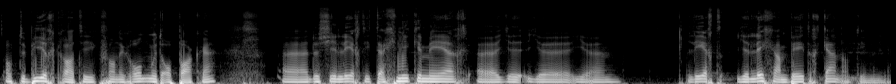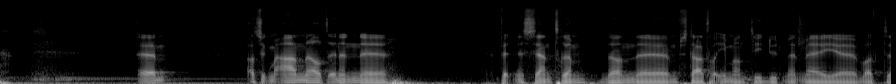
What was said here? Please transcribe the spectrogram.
Op de bierkrat die ik van de grond moet oppakken. Uh, dus je leert die technieken meer. Uh, je, je, je leert je lichaam beter kennen op die manier. Um, als ik me aanmeld in een fitnesscentrum, dan ehm, staat er iemand die doet met mij wat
